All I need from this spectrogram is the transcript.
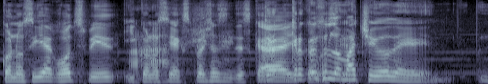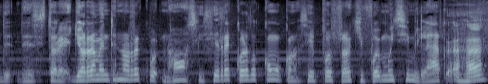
conocí a Godspeed y Ajá. conocí a Explosions in the Sky. Creo, creo que eso es lo más chido de, de, de esa historia. Yo realmente no recuerdo. No, sí, sí recuerdo cómo conocí el post-rock y fue muy similar. Ajá,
